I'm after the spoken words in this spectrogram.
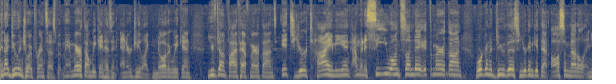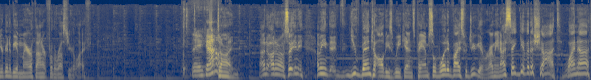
And I do enjoy Princess, but man, Marathon Weekend has an energy like no other weekend. You've done five half marathons. It's your time, Ian. I'm going to see you on Sunday at the marathon. We're going to do this, and you're going to get that awesome medal, and you're going to be a marathoner for the rest of your life. There you go. Done. I don't, I don't know. So, any, I mean, you've been to all these weekends, Pam. So, what advice would you give her? I mean, I say give it a shot. Why not?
